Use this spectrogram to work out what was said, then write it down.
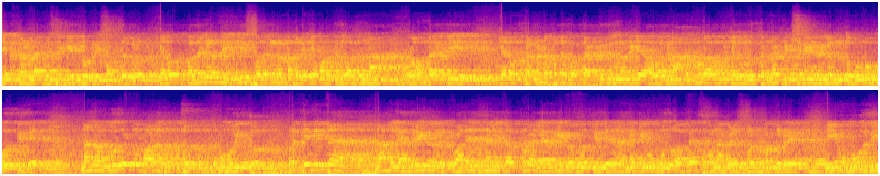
ಏನು ಕನ್ನಡ ಮಿಸ್ಟೇಕ್ ಇತ್ತು ನೋಡ್ರಿ ಶಬ್ದಗಳು. ಕೆಲವು ಪದಗಳನ್ನು ಇಂಗ್ಲಿಷ್ ಪದಗಳನ್ನು ಬಳಕೆ ಮಾಡ್ತಿದ್ರು ಅದನ್ನು ರೌಂಡ್ ಹಾಕಿ ಕೆಲವು ಕನ್ನಡ ಪದ ಗೊತ್ತಾಗ್ತಿದ್ರು ನನಗೆ. ಅವಾಗ ನಾನು ಕೂಡ ಒಂದು ಕೆಲವೊಂದು ಕನ್ನಡ ಡಿಕ್ಷನರಿಗಳನ್ನು ತಗೊಂಡು ಓದ್ತಿದ್ದೆ. ನನ್ನ ಓದೋದು ಭಾಳ ಹೊತ್ತು ಹೋಯಿತು. ಪ್ರತಿನಿತ್ಯ ನಾನು ಲೈಬ್ರರಿಗೆ ಕಾಲೇಜಿನಲ್ಲಿದ್ದಾಗ ಕೂಡ ಲೈಬ್ರರಿಗೆ ಓದ್ತಿದ್ದೆ ಹಂಗೆ ನೀವು ಓದೋ ಅಭ್ಯಾಸವನ್ನು ಬೆಳೆಸ್ಕೊಂಡ್ರೆ ಮಕ್ಕಳ್ರೆ ನೀವು ಓದಿ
